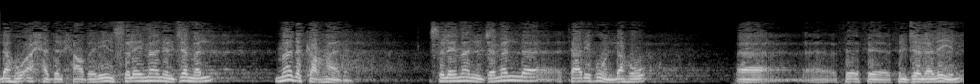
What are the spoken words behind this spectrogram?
له أحد الحاضرين سليمان الجمل ما ذكر هذا؟ سليمان الجمل تعرفون له في, في, في الجلالين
